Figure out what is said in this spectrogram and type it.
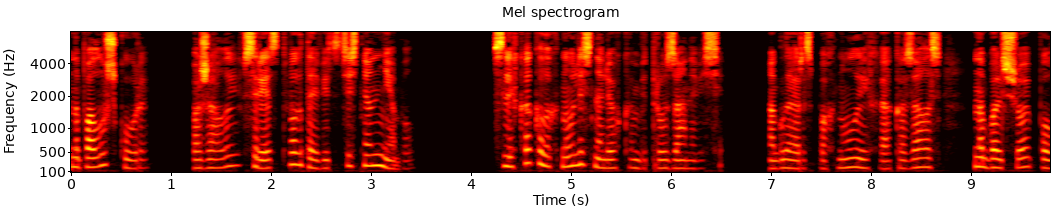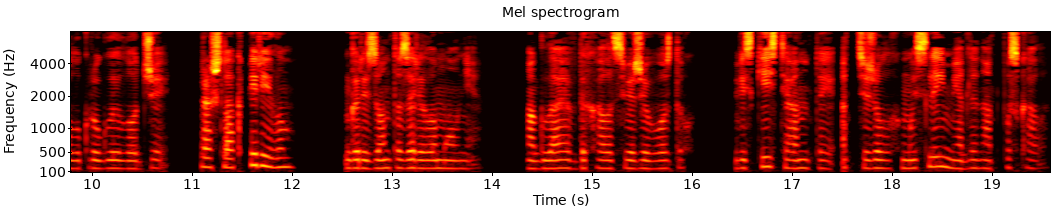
На полу шкуры. Пожалуй, в средствах Давид стеснен не был. Слегка колыхнулись на легком ветру занавеси. Аглая распахнула их и оказалась на большой полукруглой лоджии. Прошла к перилам. Горизонт озарила молния. Аглая вдыхала свежий воздух. Виски, стянутые от тяжелых мыслей, медленно отпускала.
